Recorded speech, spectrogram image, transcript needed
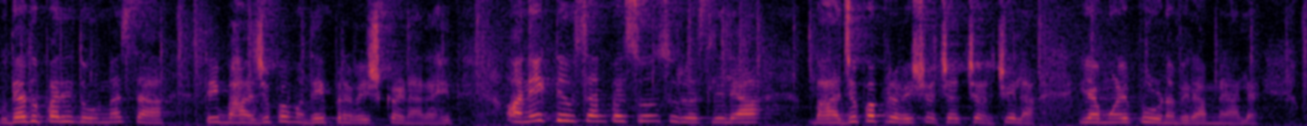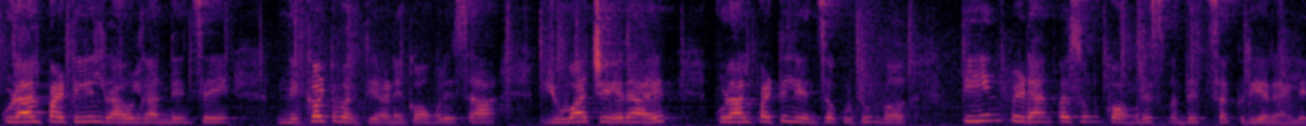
उद्या दुपारी दोन वाजता ते भाजपमध्ये प्रवेश करणार आहेत. अनेक दिवसांपासून सुरू असलेल्या भाजप प्रवेशाच्या चर्चेला यामुळे पूर्णविराम मिळाला आहे कुणाल पाटील राहुल गांधींचे निकटवर्ती आणि काँग्रेसचा युवा चेहरा आहेत. कुणाल पाटील यांचं कुटुंब तीन पिढ्यांपासून काँग्रेसमध्ये सक्रिय राहिले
